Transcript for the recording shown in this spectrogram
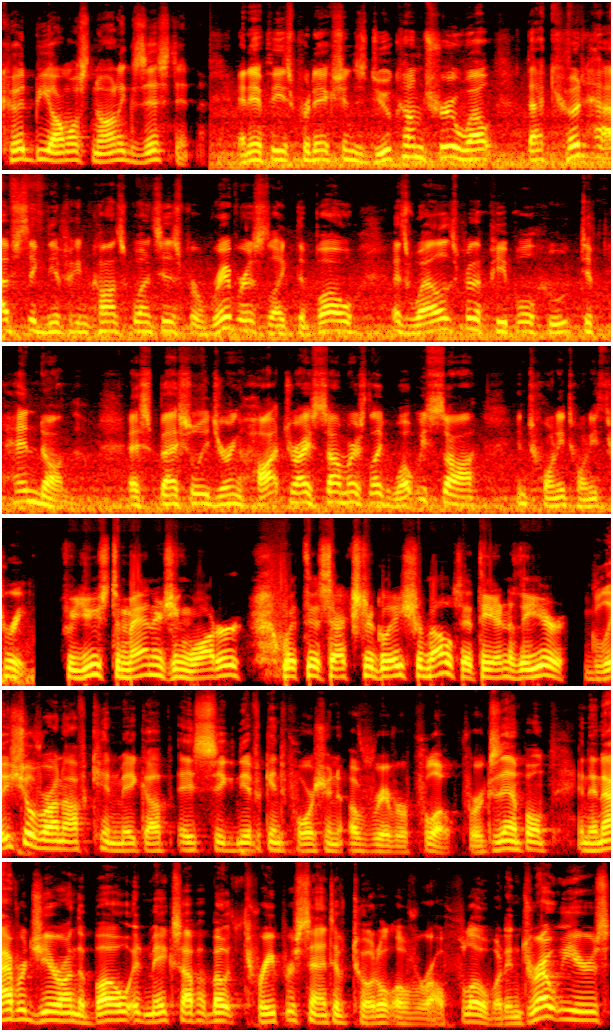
could be almost non existent. And if these predictions do come true, well, that could have significant consequences for rivers like the Bow, as well as for the people who depend on them, especially during hot, dry summers like what we saw in 2023 we're used to managing water with this extra glacier melt at the end of the year. Glacial runoff can make up a significant portion of river flow. For example, in an average year on the Bow, it makes up about 3% of total overall flow, but in drought years,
